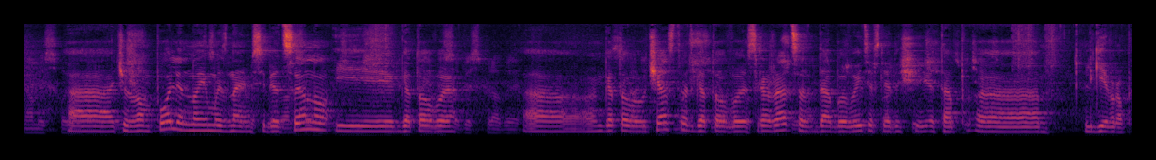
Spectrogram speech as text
Znamy swoją а, чужом поле, но и мы знаем себе цену и готовы э, готовы участвовать, готовы сражаться, дабы выйти в следующий этап э, Лиги Европы.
